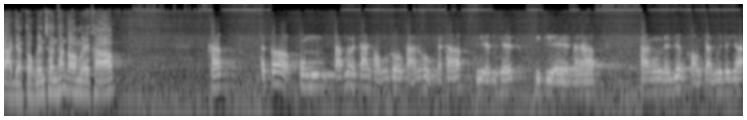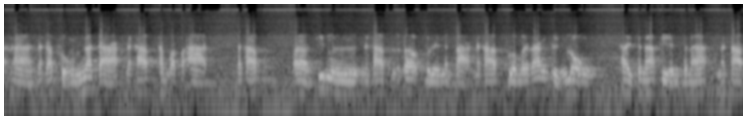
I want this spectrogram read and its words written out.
กาดอย่าตกเรียนเชิญท่านรองเลยครับ ครับแล้วก็คงตามมาตรการของกระทรวงสาธารณสุขนะครับ DMH PTA นะครับทั้งในเรื่องของการวิระยะห่างนะครับสวมหน้ากากนะครับทำความสะอาดนะครับที่มือนะครับ แล้วก็บริเวณต่างๆนะครับ รวมไปทั้งถึงลงไทยชนะ PM ชนะนะครับ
